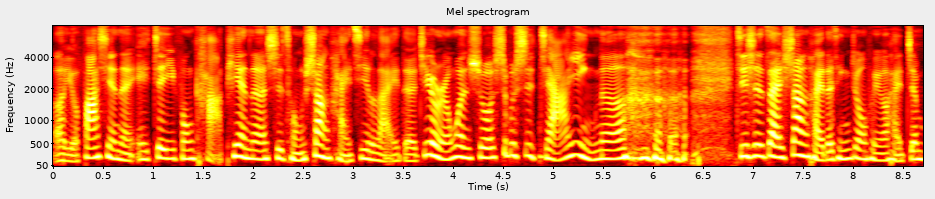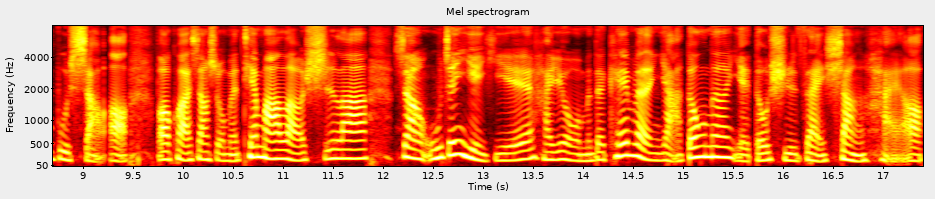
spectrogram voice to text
呃，有发现呢，哎，这一封卡片呢是从上海。寄来的，就有人问说是不是假影呢？其实，在上海的听众朋友还真不少啊，包括像是我们天马老师啦，像吴真爷爷，还有我们的 Kevin 亚东呢，也都是在上海啊。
